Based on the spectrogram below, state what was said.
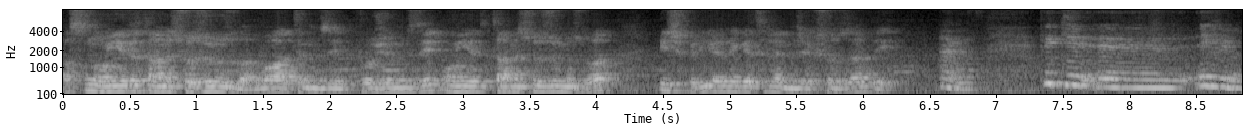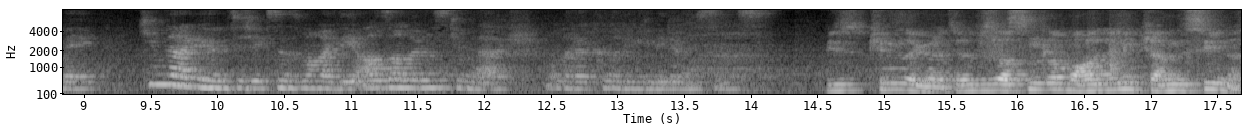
Aslında 17 tane sözümüz var. Vaatimiz değil, projemiz değil. 17 tane sözümüz var. Hiçbiri yerine getirilemeyecek sözler değil. Evet. Peki e, Evrim Bey, kimlerle yöneteceksiniz mahalleyi? Azalarınız kimler? Onlar hakkında bilgi verir misiniz? Biz kimle yöneteceğiz? Biz aslında mahallenin kendisiyle,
